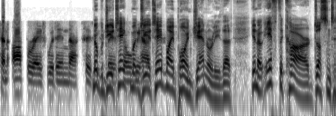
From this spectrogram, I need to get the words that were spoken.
can operate within that city. No, but do you take so my, do you take my point generally that you know if the car doesn't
